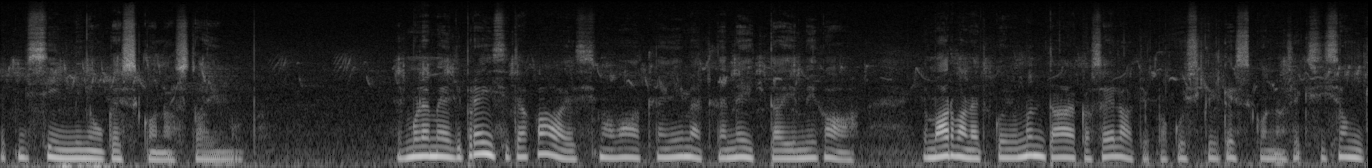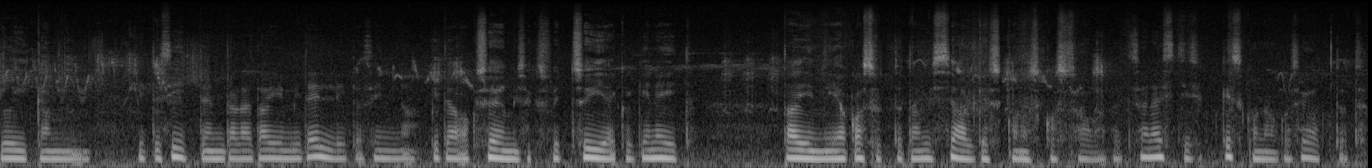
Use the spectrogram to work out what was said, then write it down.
et mis siin minu keskkonnas toimub. et mulle meeldib reisida ka ja siis ma vaatlen imetlen neid taimi ka. ja ma arvan, et kui mõnda aega sa elad juba kuskil keskkonnas, eks siis ongi õigem mitte siit endale taimi tellida sinna pidevaks söömiseks, vaid süüa ikkagi neid taimi ja kasutada, mis seal keskkonnas kasvavad, et see on hästi keskkonnaga seotud.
